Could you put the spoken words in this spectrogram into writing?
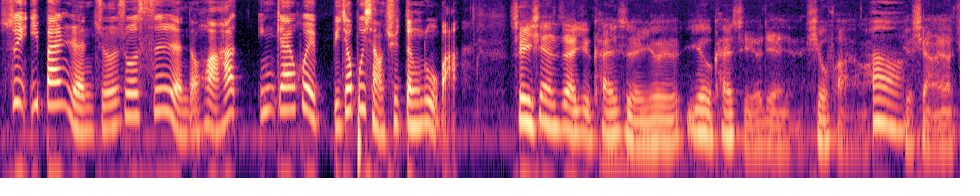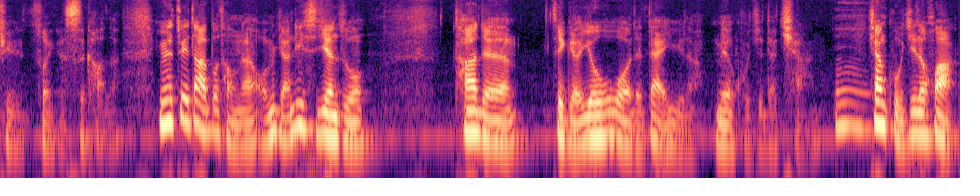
所以一般人，比如说私人的话，他应该会比较不想去登录吧。所以现在就开始又又开始有点修法啊，又想要去做一个思考了。因为最大的不同呢，我们讲历史建筑，它的这个优渥的待遇呢，没有古迹的强。嗯，像古迹的话，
